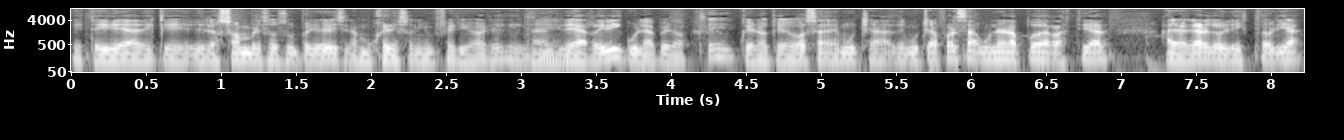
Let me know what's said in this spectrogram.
esta idea de que de los hombres son superiores y las mujeres son inferiores, es una idea ridícula, pero, pero que goza de mucha, de mucha fuerza, uno la puede rastrear a lo largo de la historia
